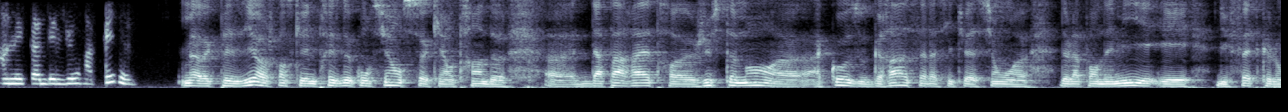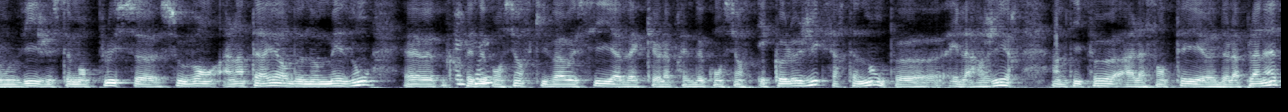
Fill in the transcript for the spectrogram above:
un état des lieux rapide. Mais avec plaisir, je pense qu'il y a une prise de conscience qui est en train de euh, d'apparaître euh, justement euh, à cause ou grâce à la situation de la pandémie et, du fait que l'on vit justement plus souvent à l'intérieur de nos maisons. Prise de mhm. conscience qui va aussi avec la prise de conscience écologique. Certainement, on peut élargir un petit peu à la santé de la planète.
